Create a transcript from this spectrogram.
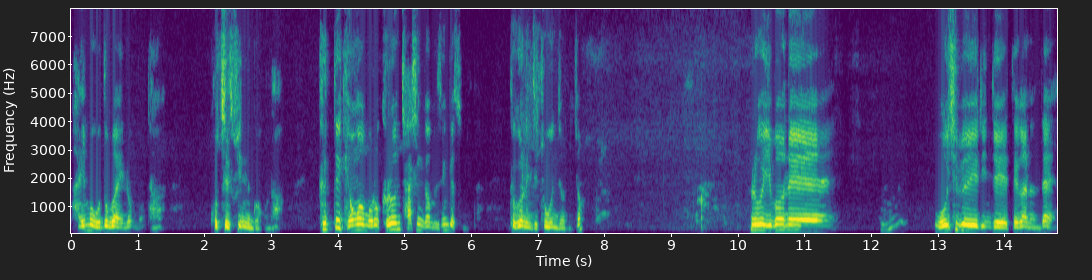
아이 뭐 오토바이는 뭐 다 고칠 수 있는 거구나. 그때 경험으로 그런 자신감은 생겼습니다. 그거는 이제 좋은 점이죠. 그리고 이번에 50여일 이제 돼가는데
